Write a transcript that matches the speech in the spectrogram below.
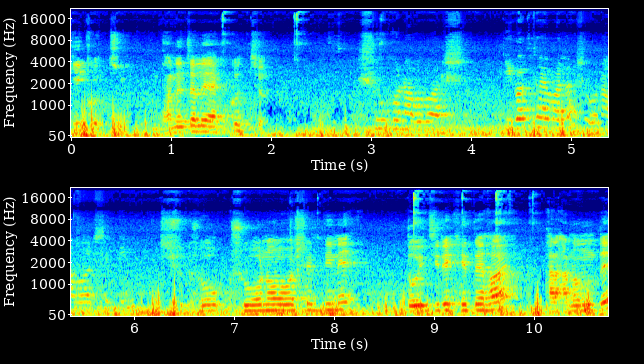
কি করছ? ধানে চালে এক করছ? শুভ নববর্ষ। কি করতে হয় বলো? শুভ নববর্ষের দিন। শুভ নববর্ষের দিনে দই চিড়ে খেতে হয় আর আনন্দে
